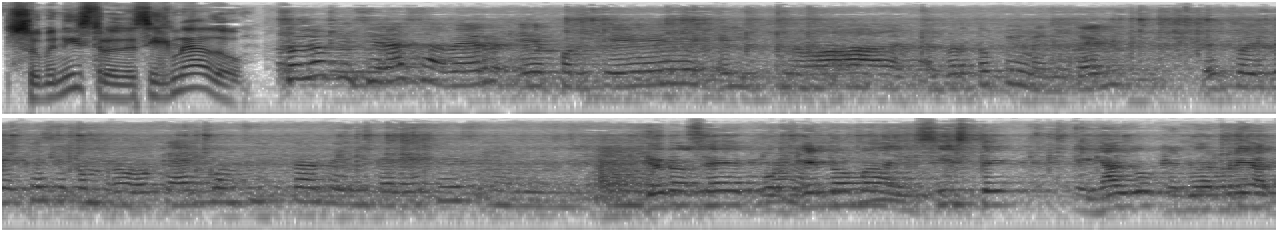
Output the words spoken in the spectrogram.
su ministro designado. Solo quisiera saber eh, por qué eligió a Alberto Pimentel después de que se comprobó que hay conflictos de intereses en... Yo no sé por qué Noma insiste en algo que no es real.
